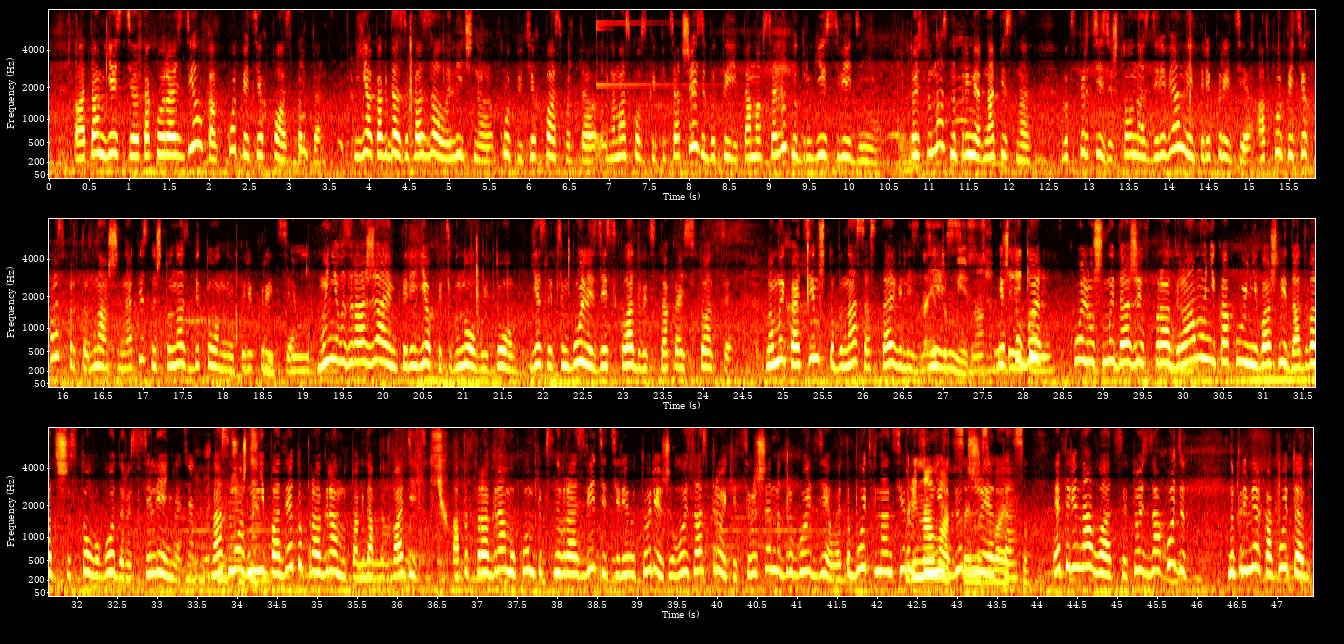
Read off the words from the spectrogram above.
там есть э, такой раздел, как копия техпаспорта. И я когда заказала лично копию техпаспорта на Московской 56 БТИ, там абсолютно другие сведения. То есть у нас, например, написано в экспертизе, что у нас деревянные перекрытия, а в копии техпаспорта в нашей написано, что у нас бетонные перекрытия. Мы не возражаем переехать в новый дом, если тем более здесь складывается такая ситуация. Но мы хотим, чтобы нас оставили здесь. И чтобы, коль уж мы даже в программу никакую не вошли до 26 года расселения, нас можно не под эту программу тогда подводить, а под программу комплексного развития территории жилой застройки. Это совершенно другое дело. Это будет финансироваться не из Реновация бюджета. называется. Это реновация. То есть заходит, например, какой-то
